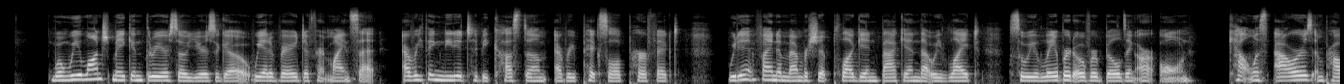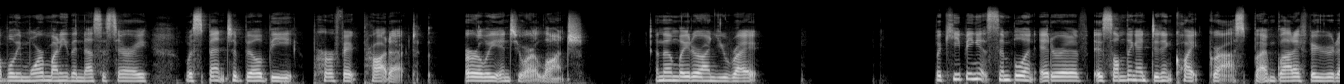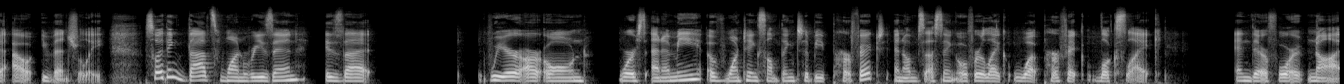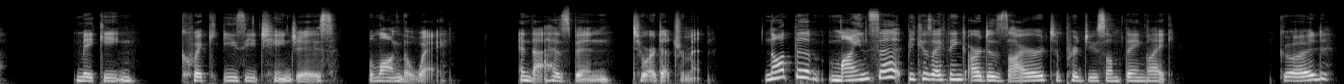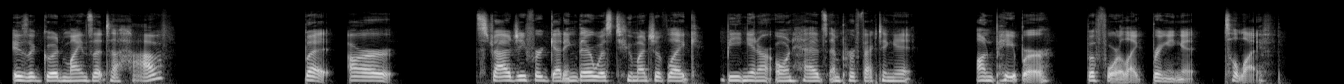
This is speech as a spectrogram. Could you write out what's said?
When we launched MAEKAN three or so years ago, we had a very different mindset. Everything needed to be custom, every pixel perfect. We didn't find a membership plugin backend that we liked, so we labored over building our own. Countless hours and probably more money than necessary was spent to build the perfect product early into our launch. And then later on, you write, but keeping it simple and iterative is something I didn't quite grasp, but I'm glad I figured it out eventually. So I think that's one reason is that we're our own worst enemy of wanting something to be perfect and obsessing over like what perfect looks like and therefore not making quick easy changes along the way. And that has been to our detriment. Not the mindset because I think our desire to produce something like good is a good mindset to have. But our strategy for getting there was too much of like being in our own heads and perfecting it on paper before like bringing it to life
